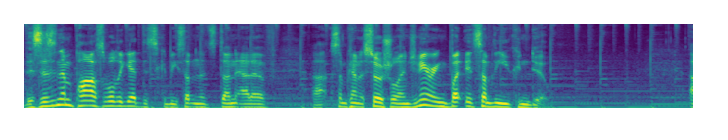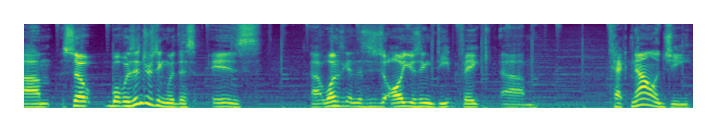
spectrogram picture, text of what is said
this isn't impossible to get. This could be something that's done out of uh, some kind of social engineering, but it's something you can do. Um, so, what was interesting with this is, uh, once again, this is all using deepfake um, technology.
